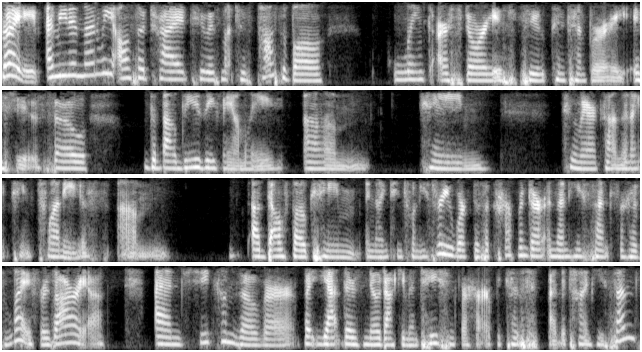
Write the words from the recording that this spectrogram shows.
right. I mean, and then we also try to, as much as possible, link our stories to contemporary issues. So the Baldizzi family um, came to America in the 1920s. Um, Adolfo came in 1923, worked as a carpenter, and then he sent for his wife, Rosaria. And she comes over, but yet there's no documentation for her because by the time he sends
